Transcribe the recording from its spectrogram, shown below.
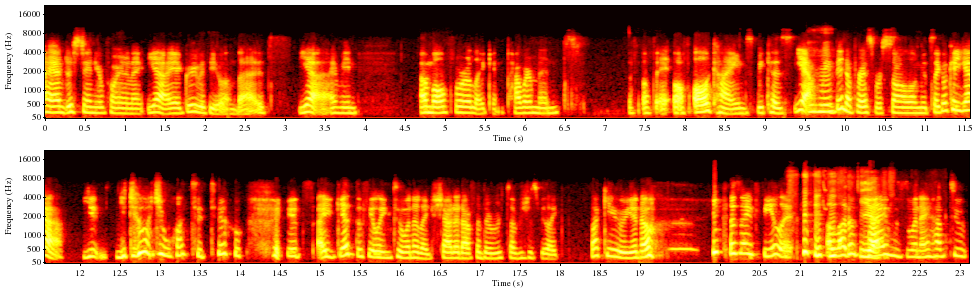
I understand your point, and I yeah, I agree with you on that. It's yeah, I mean, I'm all for like empowerment of of, of all kinds because yeah, mm-hmm. we've been oppressed for so long. It's like okay, yeah, you you do what you want to do. It's I get the feeling to want to like shout it out from the rooftops, just be like, fuck you, you know, because I feel it a lot of times when I have to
